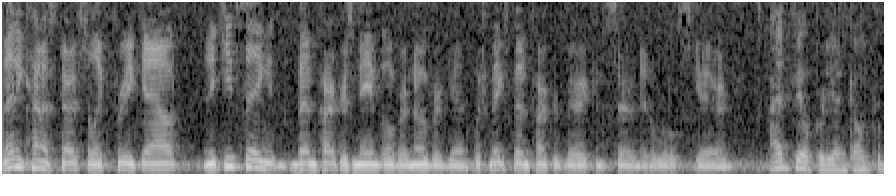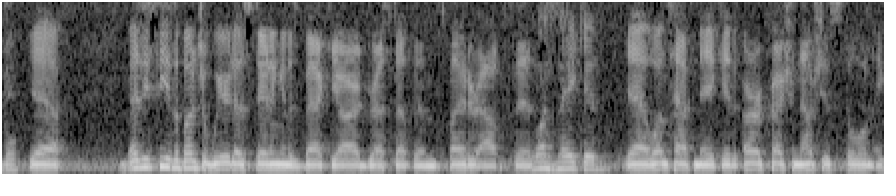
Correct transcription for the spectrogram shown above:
then he kind of starts to like freak out, and he keeps saying Ben Parker's name over and over again, which makes Ben Parker very concerned and a little scared. I'd feel pretty uncomfortable. Yeah. As he sees a bunch of weirdos standing in his backyard dressed up in spider outfits. One's naked. Yeah, one's half naked. Or, correction, now she's stolen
